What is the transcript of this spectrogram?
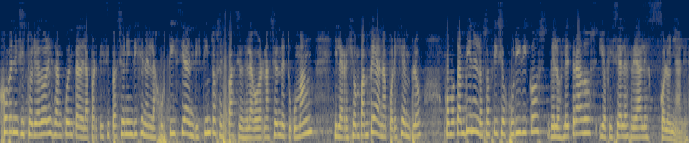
Jóvenes historiadores dan cuenta de la participación indígena en la justicia en distintos espacios de la gobernación de Tucumán y la región pampeana, por ejemplo, como también en los oficios jurídicos de los letrados y oficiales reales coloniales.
